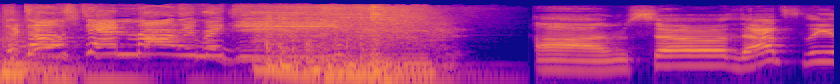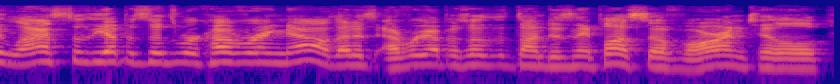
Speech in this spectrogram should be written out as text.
The Ghost and Molly McGee. Um, so that's the last of the episodes we're covering now. That is every episode that's on Disney Plus so far until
